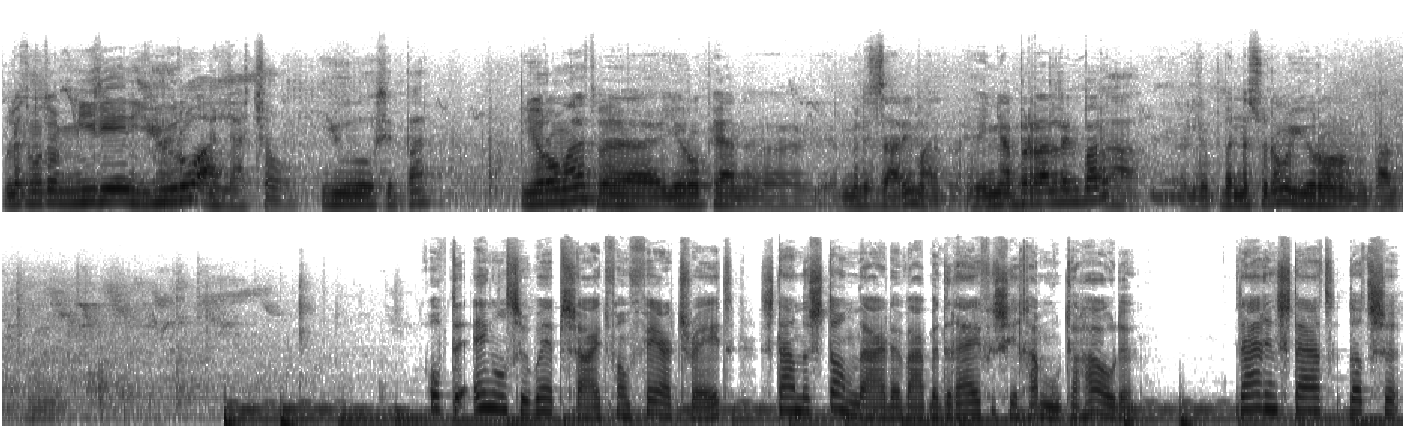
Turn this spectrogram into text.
ሁለቱንም ታውቂያለሽ? እሺ ሁለቱንም አሳይ እስቲ ሁለቱንም በይል ሁለት መቶ ሚሊዮን ዩሮ አላቸው። ዩሮ ሲባል ዩሮ ማለት በዩሮፒያን ምንዛሪ ማለት ነው። የእኛ ብር አለ የሚባለው በእነሱ ደግሞ ዩሮ ነው የሚባለው። Op de Engelse website van Fairtrade staan de standaarden waar bedrijven zich aan moeten houden. Daarin staat dat ze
